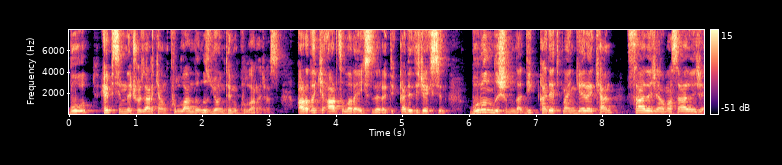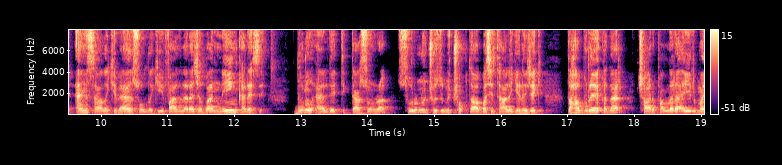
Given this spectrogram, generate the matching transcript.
bu hepsini de çözerken kullandığımız yöntemi kullanacağız. Aradaki artılara eksilere dikkat edeceksin. Bunun dışında dikkat etmen gereken sadece ama sadece en sağdaki ve en soldaki ifadeler acaba neyin karesi? Bunu elde ettikten sonra sorunun çözümü çok daha basit hale gelecek. Daha buraya kadar çarpanları ayırma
